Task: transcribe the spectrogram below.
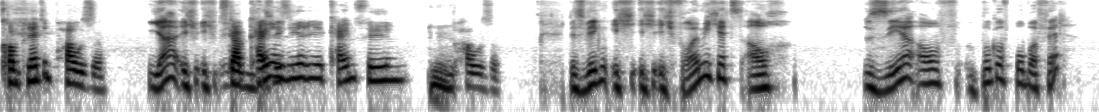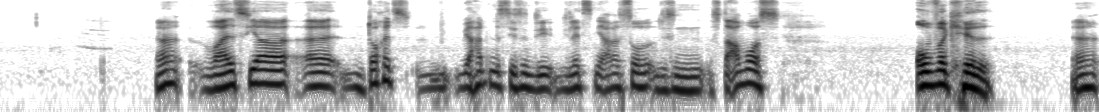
Komplette Pause. ja ich, ich. Es gab keine deswegen, Serie, kein Film, Pause. deswegen ich, ich, ich freue mich jetzt auch sehr auf Book of Boba Fett. Ja, weil es ja äh, doch jetzt, wir hatten es diesen, die, die letzten Jahre so, diesen Star Wars Overkill. Ja,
